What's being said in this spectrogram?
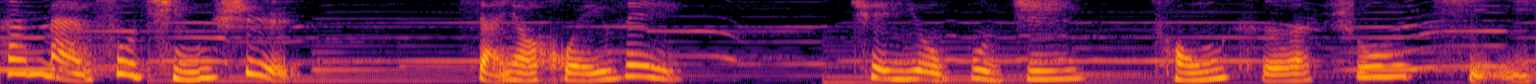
它满腹情事，想要回味，却又不知。从何说起？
